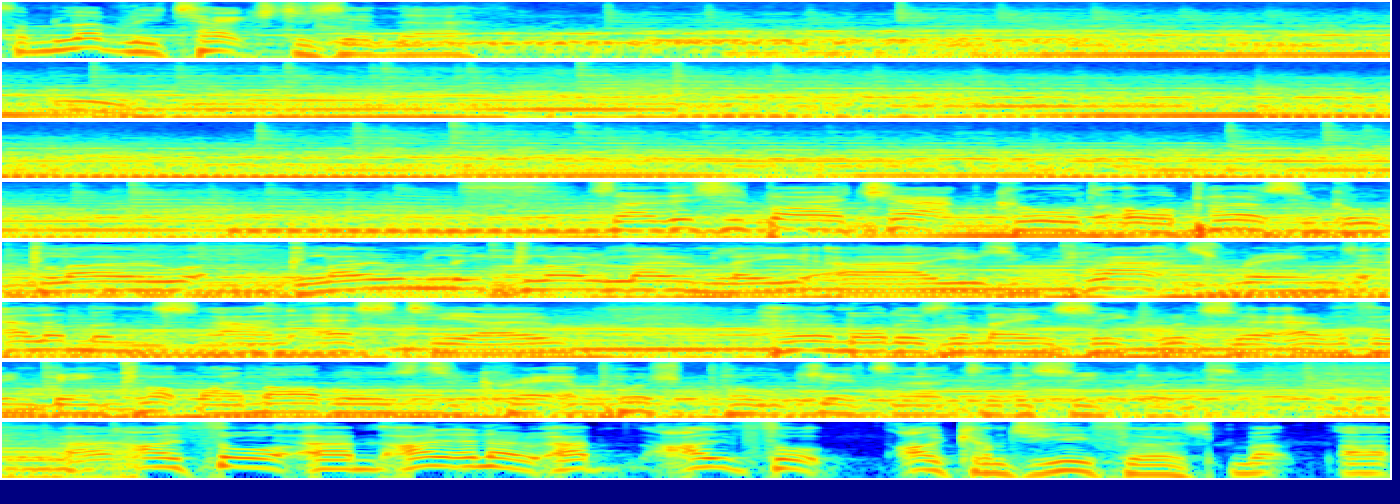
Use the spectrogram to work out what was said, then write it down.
Some lovely textures in there. So this is by a chap called, or a person called Glow, Glonely, Glow Lonely, uh, using Plaits, rings, elements, and STO. Hermod is the main sequencer, everything being clocked by marbles to create a push-pull jitter to the sequence. Uh, I thought, um, I don't know, uh, I thought I'd come to you first, Ma- uh,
